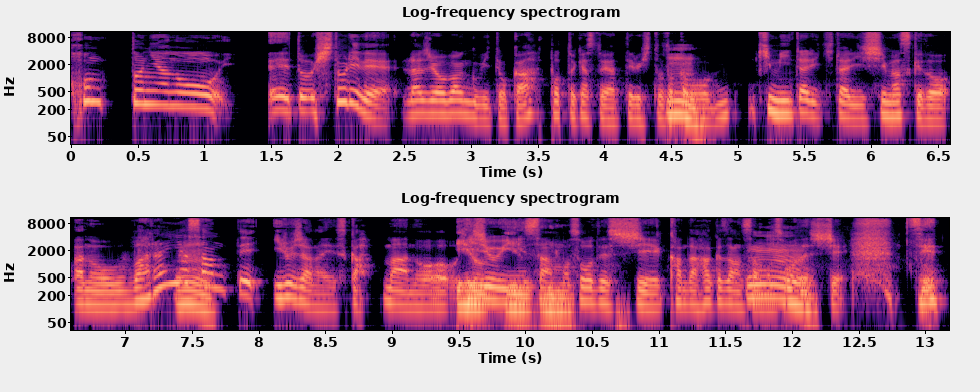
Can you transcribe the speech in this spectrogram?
本当にあの、えっ、と、一人でラジオ番組とか、ポッドキャストやってる人とかも、見見たり来たりしますけど、あの、笑い屋さんっているじゃないですか。まあ、あの、伊集院さんもそうですし、神田伯山さんもそうですし、絶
